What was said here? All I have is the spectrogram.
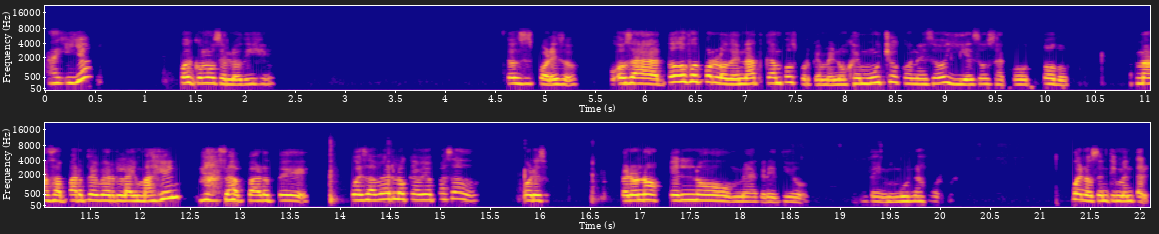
Ay. Y ya, fue como se lo dije. Entonces, por eso, o sea, todo fue por lo de Nat Campos porque me enojé mucho con eso y eso sacó todo. Más aparte ver la imagen, más aparte, pues saber lo que había pasado. Por eso. Pero no, él no me agredió de ninguna forma. Bueno, sentimental,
